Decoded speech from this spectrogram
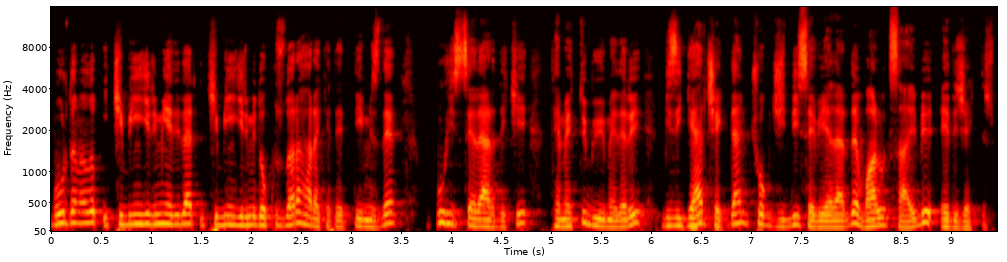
Buradan alıp 2027'ler 2029'lara hareket ettiğimizde bu hisselerdeki temettü büyümeleri bizi gerçekten çok ciddi seviyelerde varlık sahibi edecektir.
